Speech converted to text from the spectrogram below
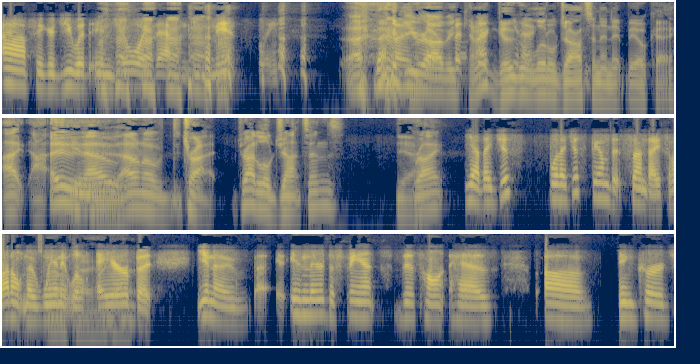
I figured you would enjoy that one immensely. Thank you, Robbie. but- Can I Google you know, Little Johnson and it be okay? I, I Ooh, you know, I don't know. Try it. Try a little Johnsons, Yeah. right? Yeah, they just well, they just filmed it Sunday, so I don't know when it will air. it. But you know, uh, in their defense, this haunt has uh, encouraged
